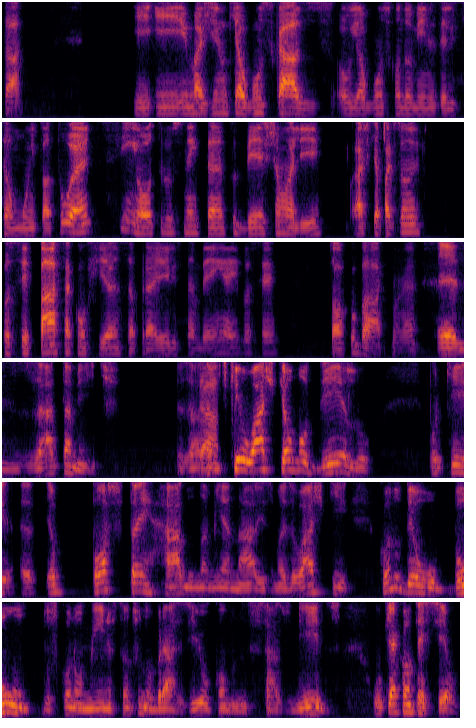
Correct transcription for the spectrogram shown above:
Tá. E, e, imagino que em alguns casos ou em alguns condomínios eles são muito atuantes, em outros nem tanto, deixam ali. Acho que a partir do momento que você passa a confiança para eles também, aí você toca o barco, né? Exatamente. Exatamente. Tá. Que eu acho que é o modelo, porque eh, eu posso estar errado na minha análise, mas eu acho que quando deu o boom dos condomínios, tanto no Brasil como nos Estados Unidos, o que aconteceu?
